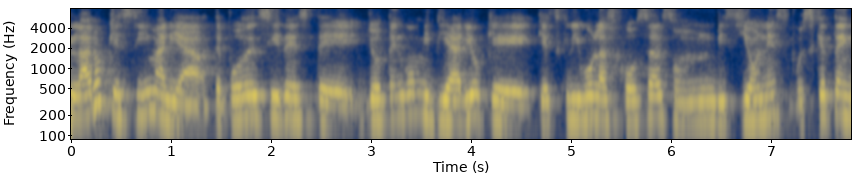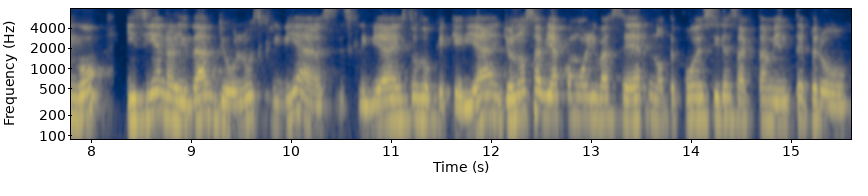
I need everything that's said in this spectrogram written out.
Claro que sí, María. Te puedo decir, este, yo tengo mi diario que, que, escribo las cosas, son visiones, pues que tengo. Y sí, en realidad yo lo escribía, escribía esto lo que quería. Yo no sabía cómo lo iba a hacer, no te puedo decir exactamente, pero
